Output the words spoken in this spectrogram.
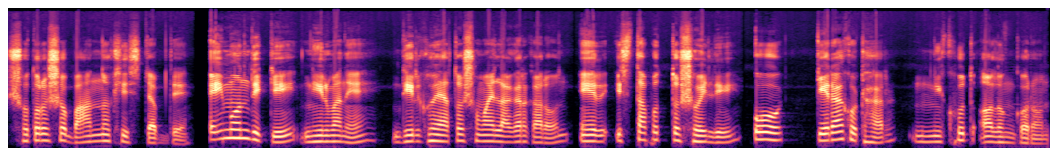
সতেরোশো বাহান্ন খ্রিস্টাব্দে। এই মন্দিরটি নির্মাণে দীর্ঘ এত সময় লাগার কারণ এর স্থাপত্য শৈলী ও টেরাকোঠার নিখুঁত অলঙ্করণ।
